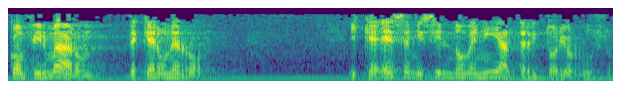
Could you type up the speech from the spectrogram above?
confirmaron de que era un error y que ese misil no venía al territorio ruso.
